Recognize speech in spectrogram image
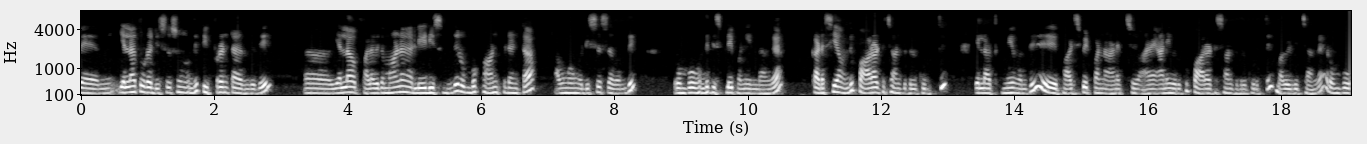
வே எல்லாத்தோட டிஷ்ஷஸும் வந்து டிஃப்ரெண்ட்டாக இருந்தது. எல்லா பலவிதமான லேடிஸ் வந்து ரொம்ப கான்ஃபிடெண்ட்டாக அவங்கவுங்க டிஷ்ஷஸை வந்து ரொம்ப வந்து டிஸ்ப்ளே பண்ணியிருந்தாங்க. கடைசியாக வந்து பாராட்டு சான்றிதழ் கொடுத்து எல்லாத்துக்குமே வந்து பார்ட்டிசிபேட் பண்ண அனைத்து அனைவருக்கும் பாராட்டு சான்றிதழ் கொடுத்து மகிழ்விச்சாங்க. ரொம்ப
